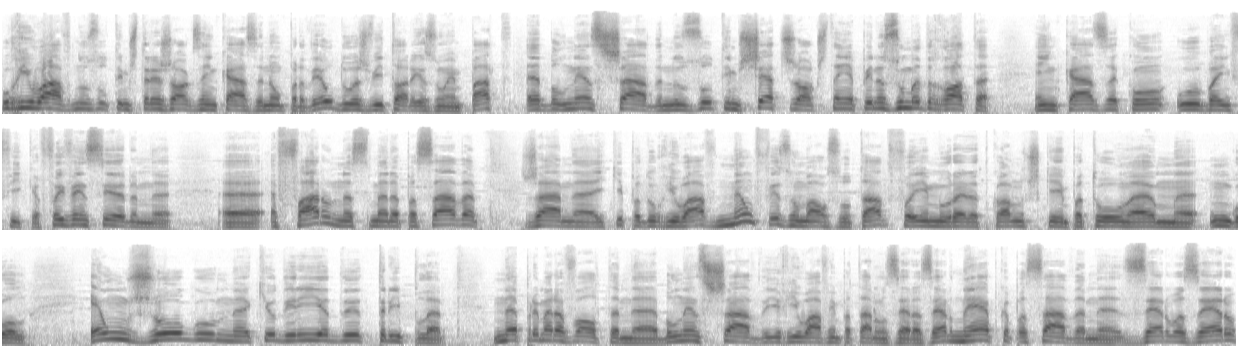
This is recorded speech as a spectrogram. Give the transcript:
O Rio Ave nos últimos três jogos em casa não perdeu, duas vitórias, um empate. A Belenense Chade nos últimos sete jogos tem apenas uma derrota em casa com o Benfica. Foi vencer eh, a Faro na semana passada. Já na equipa do Rio Ave não fez um mau resultado, foi em Moreira de Cónegos que empatou a um golo. É um jogo que eu diria de tripla. Na primeira volta, Belenenses Chade e Rio Ave empataram 0 a 0. Na época passada, 0 a 0.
